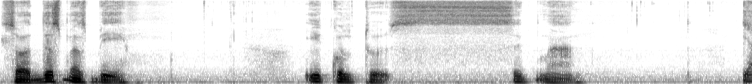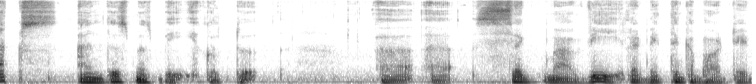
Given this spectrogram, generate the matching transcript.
So this must be equal to sigma x and this must be equal to uh, uh, sigma v. Let me think about it.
